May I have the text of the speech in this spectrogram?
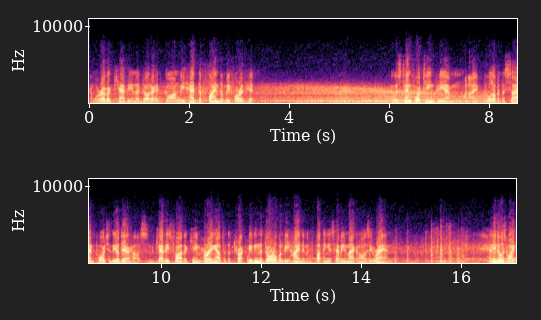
And wherever Kathy and her daughter had gone, we had to find them before it hit. It was 10:14 p.m. when I pulled up at the side porch of the O'Dare house, and Kathy's father came hurrying out to the truck, leaving the door open behind him and buttoning his heavy mackinaw as he ran. Any news, Mike?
